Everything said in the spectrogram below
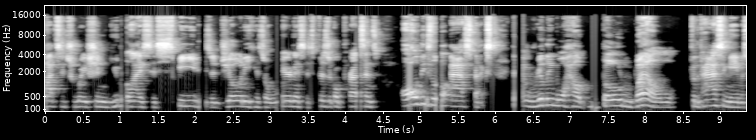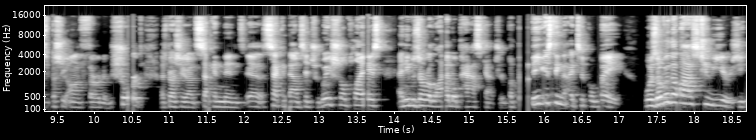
flat situation, utilize his speed, his agility, his awareness, his physical presence, all these little aspects that really will help bode well for the passing game, especially on third and short, especially on second and uh, second down situational plays. And he was a reliable pass catcher. But the biggest thing that I took away was over the last two years, you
